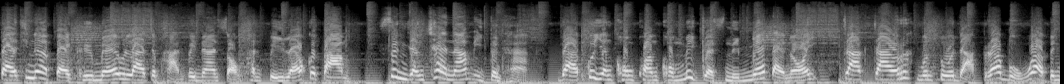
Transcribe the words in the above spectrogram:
แต่ที่น่าแปลกคือแม้เวลาจะผ่านไปนาน 2,000 ปีแล้วก็ตาม ซึ่งยังแช่น้ำอีกต่างหาก ดาบก็ยังคงความคมไม่เกิดสนิมแม้แต่น้อย จากจารึกบนตัวดาบระบุว่าเป็น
